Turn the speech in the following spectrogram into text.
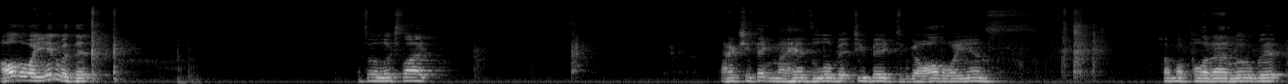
all the way in with it, that's what it looks like. I actually think my head's a little bit too big to go all the way in. So I'm gonna pull it out a little bit.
